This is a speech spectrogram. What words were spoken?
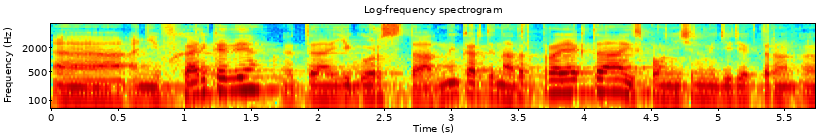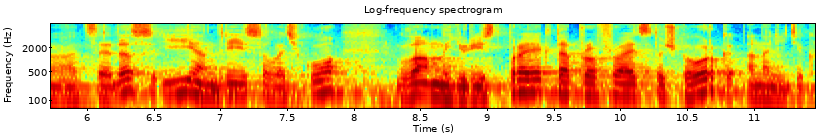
э, они в Харькове. Это Егор Стадный, координатор проекта, исполнительный директор э, ЦЕДОС, и Андрей Солодько, главный юрист проекта profrights.org, аналітик.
